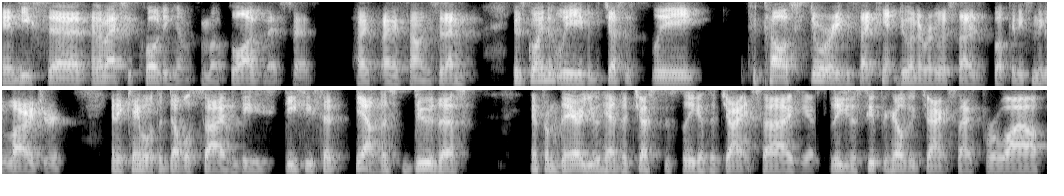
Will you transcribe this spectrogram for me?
And he said, and I'm actually quoting him from a blog that I said, I, I found. He said, I'm he was going to leave in the Justice League to tell a story. He said, I can't do it in a regular size book. I need something larger. And he came up with a double size. And DC, DC said, Yeah, let's do this. And from there, you had the Justice League as a giant size. You had Legion of Superheroes with giant size for a while.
